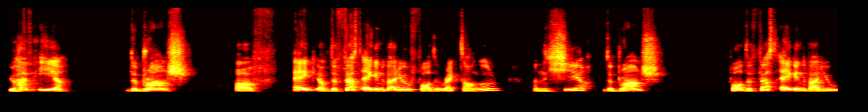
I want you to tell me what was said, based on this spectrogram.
You have here the branch of egg of the first eigenvalue for the rectangle, and here the branch for the first eigenvalue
